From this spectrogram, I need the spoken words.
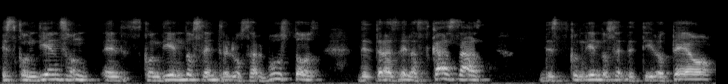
escondiéndose entre los arbustos, detrás de las casas, escondiéndose de tiroteo.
